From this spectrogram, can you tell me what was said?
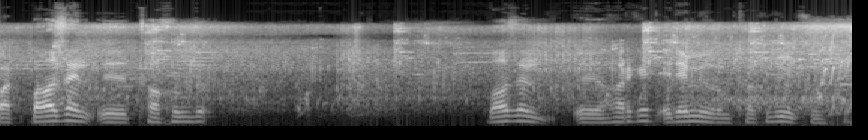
Bak bazen e, takıldı. Bazen e, hareket edemiyorum takılıyor çünkü.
